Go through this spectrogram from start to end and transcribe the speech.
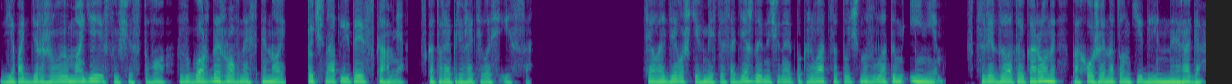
Я поддерживаю магией существо с гордой ровной спиной, точно отлитое из камня, в которое превратилась Исса. Тело девушки вместе с одеждой начинает покрываться точно золотым инием, в цвет золотой короны, похожей на тонкие длинные рога.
